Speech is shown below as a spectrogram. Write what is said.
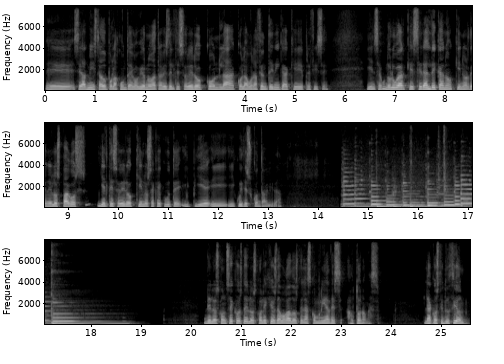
será administrado por la Junta de Gobierno a través del tesorero con la colaboración técnica que precise. Y en segundo lugar, que será el decano quien ordene los pagos y el tesorero quien los ejecute y cuide su contabilidad. de los consejos de los colegios de abogados de las comunidades autónomas. La Constitución,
